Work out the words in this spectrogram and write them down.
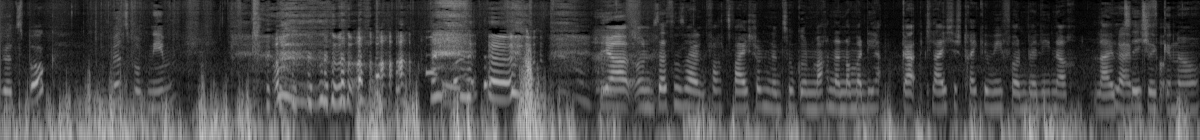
Würzburg. Würzburg nehmen. ja, und setzen uns halt einfach zwei Stunden in den Zug und machen dann nochmal die gleiche Strecke wie von Berlin nach Leipzig. Leipzig, genau.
